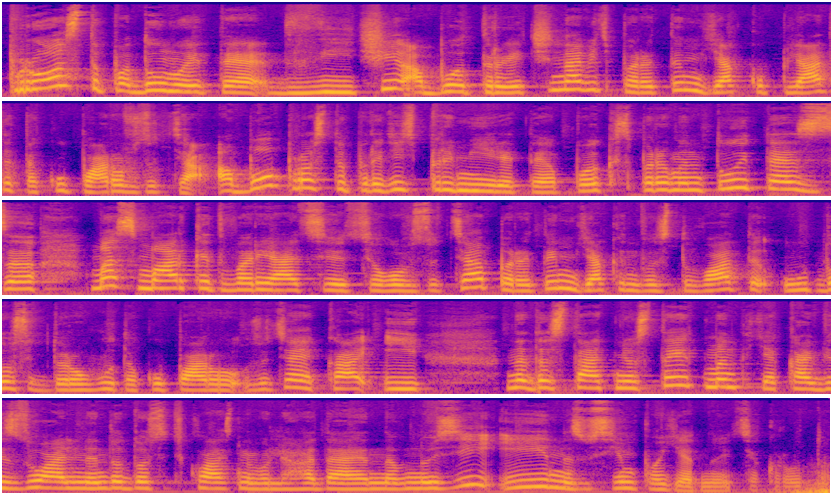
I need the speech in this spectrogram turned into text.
просто подумайте двічі або тричі, навіть перед тим, як купляти таку пару взуття. Або просто прийдіть приміряти, поекспериментуйте з мас-маркет варіацією цього взуття перед тим, як інвестувати у досить дорогу таку пару взуття, яка і недостатньо стейтмент, яка візуально не досить класно виглядає на нозі і не з усім поєднується круто.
